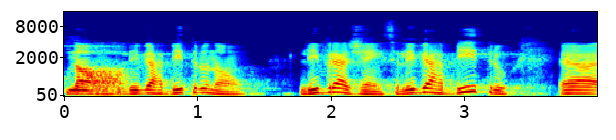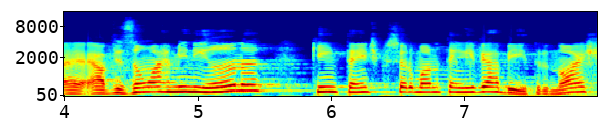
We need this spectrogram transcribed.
Não, livre-arbítrio não. Livre agência. Livre-arbítrio é, é a visão arminiana que entende que o ser humano tem livre-arbítrio. Nós,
